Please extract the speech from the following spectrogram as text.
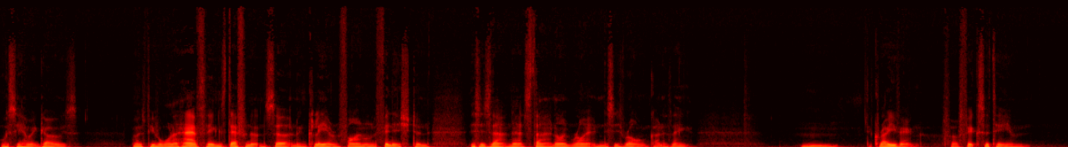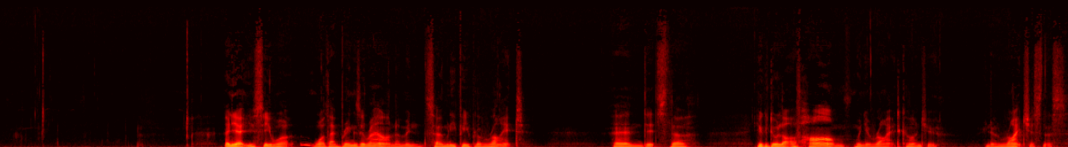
we'll see how it goes. Most people want to have things definite and certain and clear and final and finished and this is that and that's that and I'm right and this is wrong kind of thing. Mm, the craving for fixity and and yet you see what what that brings around. I mean, so many people are right, and it's the you can do a lot of harm when you're right, can't you? You know, righteousness.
